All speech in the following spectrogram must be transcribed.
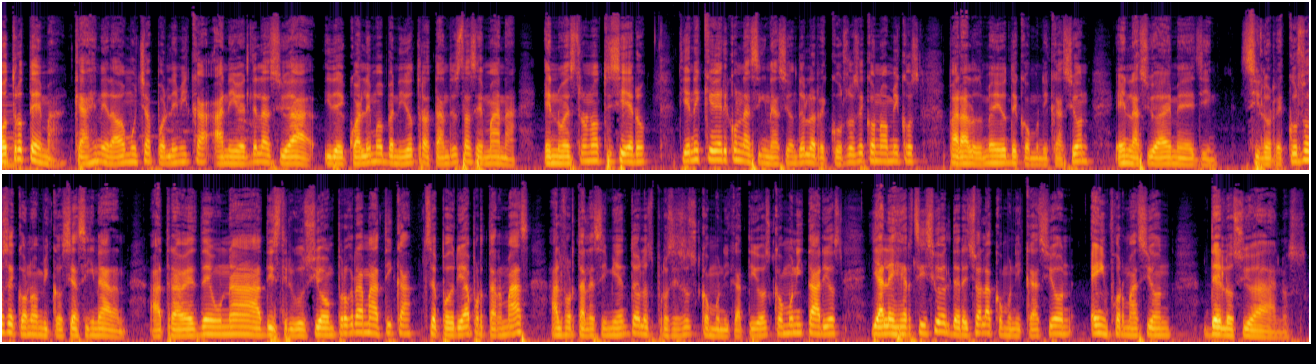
Otro tema que ha generado mucha polémica a nivel de la ciudad y del cual hemos venido tratando esta semana en nuestro noticiero tiene que ver con la asignación de los recursos económicos para los medios de comunicación en la ciudad de Medellín. Si los recursos económicos se asignaran a través de una distribución programática, se podría aportar más al fortalecimiento de los procesos comunicativos comunitarios y al ejercicio del derecho a la comunicación e información de los ciudadanos.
